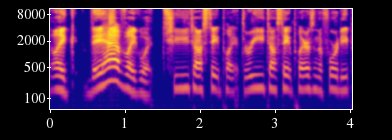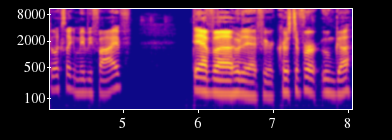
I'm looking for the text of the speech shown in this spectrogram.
Like they have like what two Utah State play, three Utah State players in the four deep. It looks like maybe five. They have uh, who do they have here? Christopher Unga.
